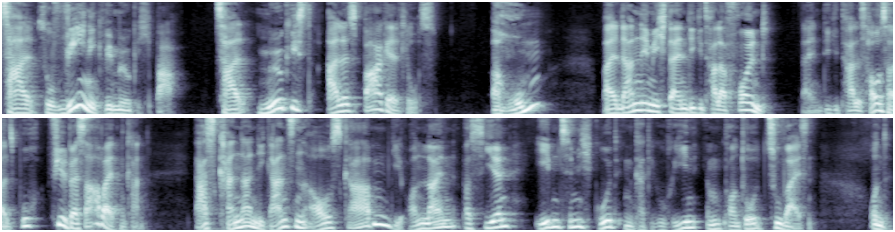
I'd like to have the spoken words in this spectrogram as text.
Zahl so wenig wie möglich bar. Zahl möglichst alles bargeldlos. Warum? Weil dann nämlich dein digitaler Freund, dein digitales Haushaltsbuch viel besser arbeiten kann. Das kann dann die ganzen Ausgaben, die online passieren, eben ziemlich gut in Kategorien im Konto zuweisen. Und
